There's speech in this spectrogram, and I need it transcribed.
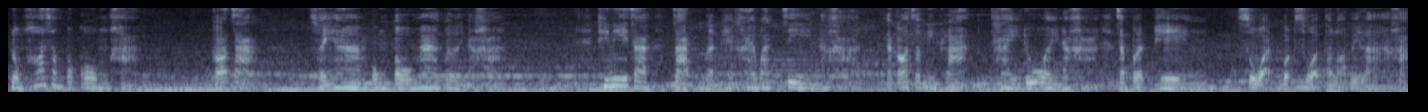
หลวงพ่อซัมปกงค่ะ ก็จะสวยงามองค์โตมากเลยนะคะ ที่นี่จะจัดเหมือนคล้ายๆวัดจีนนะคะ แต่ก็จะมีพระไทยด้วยนะคะ จะเปิดเพลงสวดบทสวดตลอดเวลาค่ะ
